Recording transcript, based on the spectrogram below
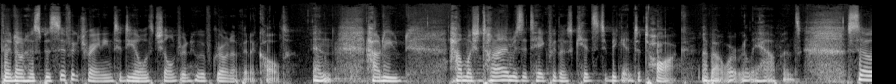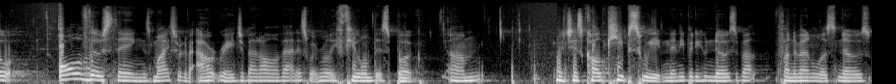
They don't have specific training to deal with children who have grown up in a cult. And how do you, how much time does it take for those kids to begin to talk about what really happens? So all of those things, my sort of outrage about all of that is what really fueled this book. Um, which is called Keep Sweet. And anybody who knows about fundamentalists knows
